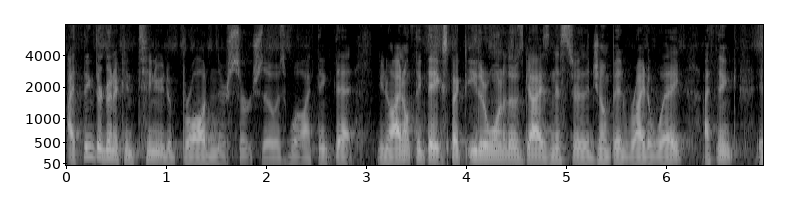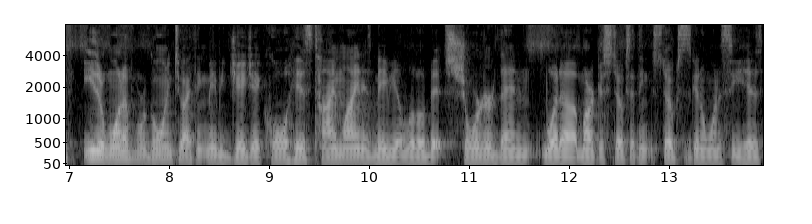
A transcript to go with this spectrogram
I think they're going to continue to broaden their search though as well. I think that you know I don't think they expect either one of those guys necessarily to jump in right away. I think if either one of them were going to, I think maybe J.J. Kohl his timeline is maybe a little bit shorter than what uh, Marcus Stokes. I think Stokes is going to want to see his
